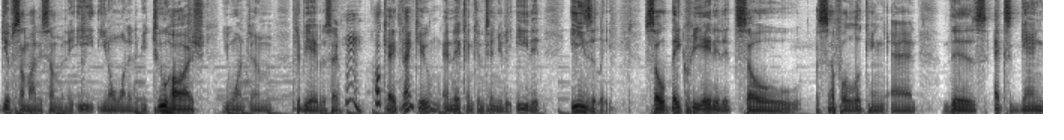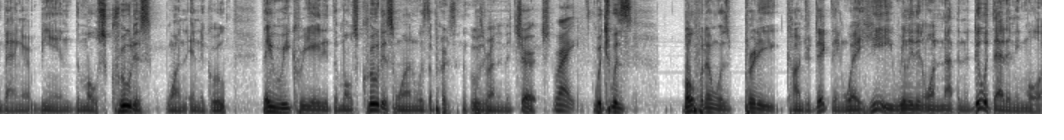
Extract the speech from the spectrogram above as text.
give somebody something to eat, you don't want it to be too harsh. You want them to be able to say, "Hmm, okay, thank you," and they can continue to eat it easily. So they created it so except for looking at this ex gangbanger being the most crudest one in the group they recreated the most crudest one was the person who was running the church Right. which was both of them was pretty contradicting where he really didn't want nothing to do with that anymore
